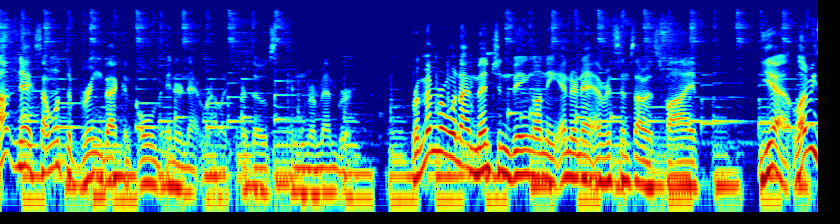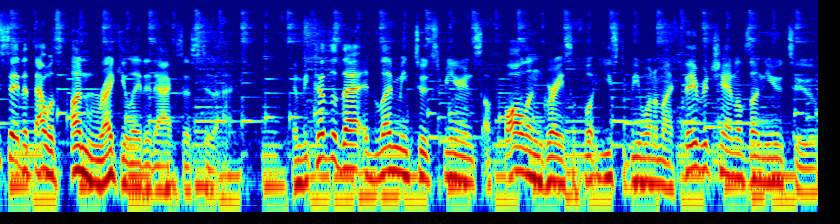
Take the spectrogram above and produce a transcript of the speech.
Up next, I want to bring back an old internet relic for those who can remember. Remember when I mentioned being on the internet ever since I was five? Yeah, let me say that that was unregulated access to that. And because of that, it led me to experience a fall in grace of what used to be one of my favorite channels on YouTube,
